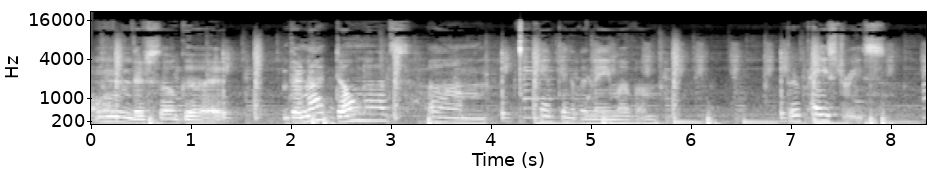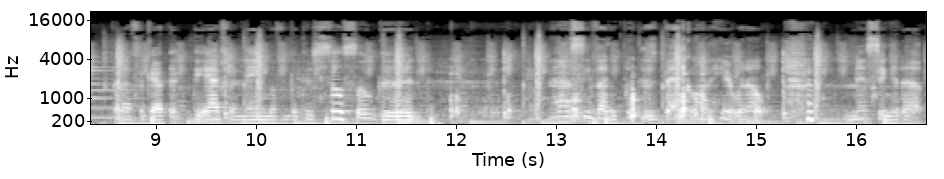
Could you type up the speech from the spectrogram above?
Mmm, they're so good. They're not donuts. Um, can't think of the name of them. They're pastries, but I forgot the, the actual name of them. But they're so, so good. Let's see if I can put this back on here without messing it up.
